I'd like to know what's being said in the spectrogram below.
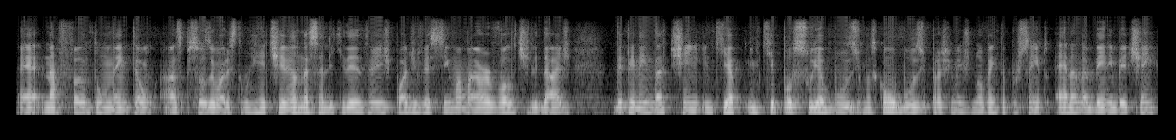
é, na Phantom, né? Então as pessoas agora estão retirando essa liquidez, então a gente pode ver sim uma maior volatilidade dependendo da chain em que, em que possui a Boost, mas como o Boost praticamente 90% era na BNB Chain,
